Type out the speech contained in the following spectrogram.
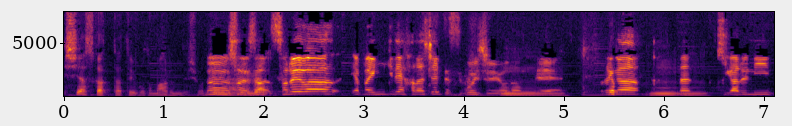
しやすかったということもあるんでしょうね。うん、そうです。今それは、やっぱ演技で話し合いってすごい重要なんうでん、それが、う気軽に、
